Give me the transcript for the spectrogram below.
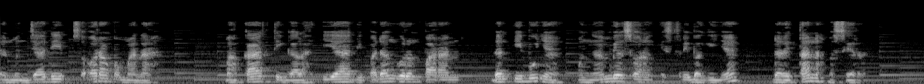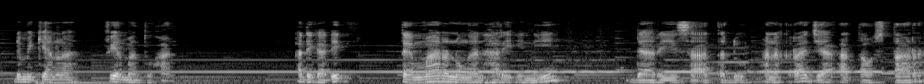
dan menjadi seorang pemanah. Maka tinggallah ia di padang gurun Paran, dan ibunya mengambil seorang istri baginya dari tanah Mesir Demikianlah firman Tuhan. Adik-adik, tema renungan hari ini dari saat teduh anak raja atau star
